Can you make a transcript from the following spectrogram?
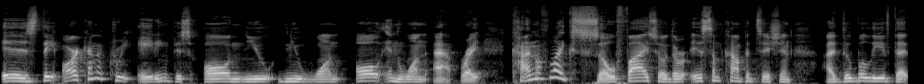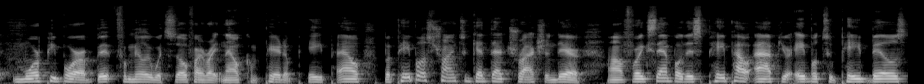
is they are kind of creating this all new new one all in one app right? Kind of like sofi so there is some competition. I do believe that more people are a bit familiar with sofi right now compared to paypal but paypal is trying to get that traction there. Uh, for example this paypal app you're able to pay bills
